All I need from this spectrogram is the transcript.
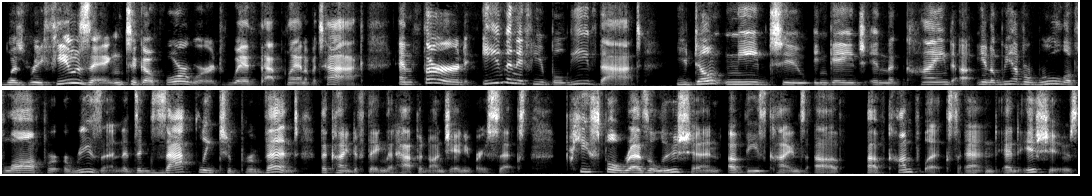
was refusing to go forward with that plan of attack. And third, even if you believe that, you don't need to engage in the kind of, you know, we have a rule of law for a reason. It's exactly to prevent the kind of thing that happened on January 6th. Peaceful resolution of these kinds of of conflicts and and issues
